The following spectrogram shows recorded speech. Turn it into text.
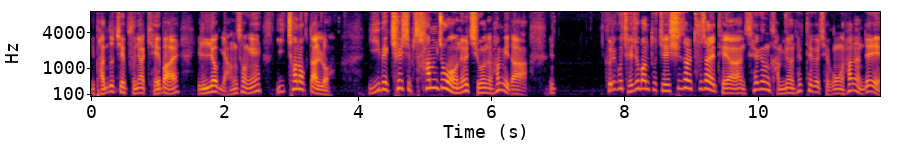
이 반도체 분야 개발, 인력 양성에 2천억 달러, 273조 원을 지원을 합니다. 그리고 제주 반도체 시설 투자에 대한 세금 감면 혜택을 제공을 하는데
